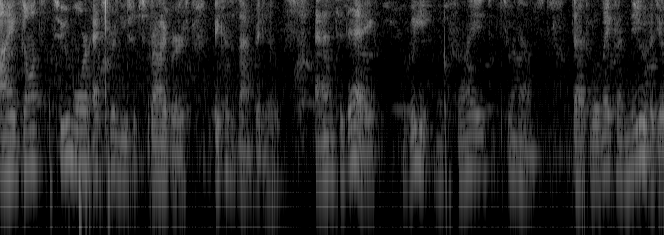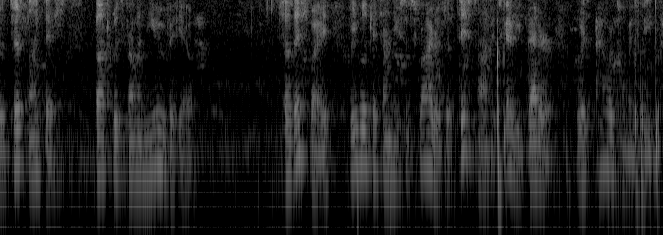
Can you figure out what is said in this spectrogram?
I got two more extra new subscribers because of that video, and today we are proud to announce that we'll make a new video just like this, but with from a new video. So this way, we will get our new subscribers, but this time it's going to be better with our comment being.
